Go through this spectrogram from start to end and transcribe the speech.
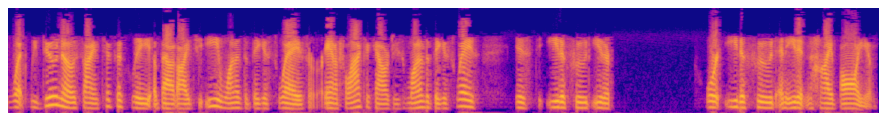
what we do know scientifically about IgE, one of the biggest ways, or anaphylactic allergies, one of the biggest ways is to eat a food either or eat a food and eat it in high volume.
